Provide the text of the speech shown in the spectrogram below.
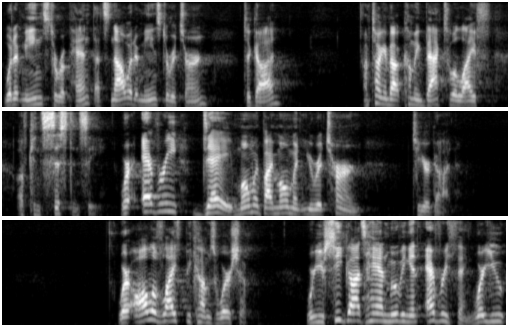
what it means to repent. That's not what it means to return to God. I'm talking about coming back to a life of consistency where every day, moment by moment, you return to your God. Where all of life becomes worship, where you see God's hand moving in everything, where you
